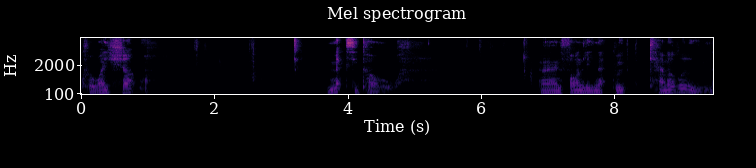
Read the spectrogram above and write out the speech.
Croatia. Mexico. And finally in that group, Cameroon.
